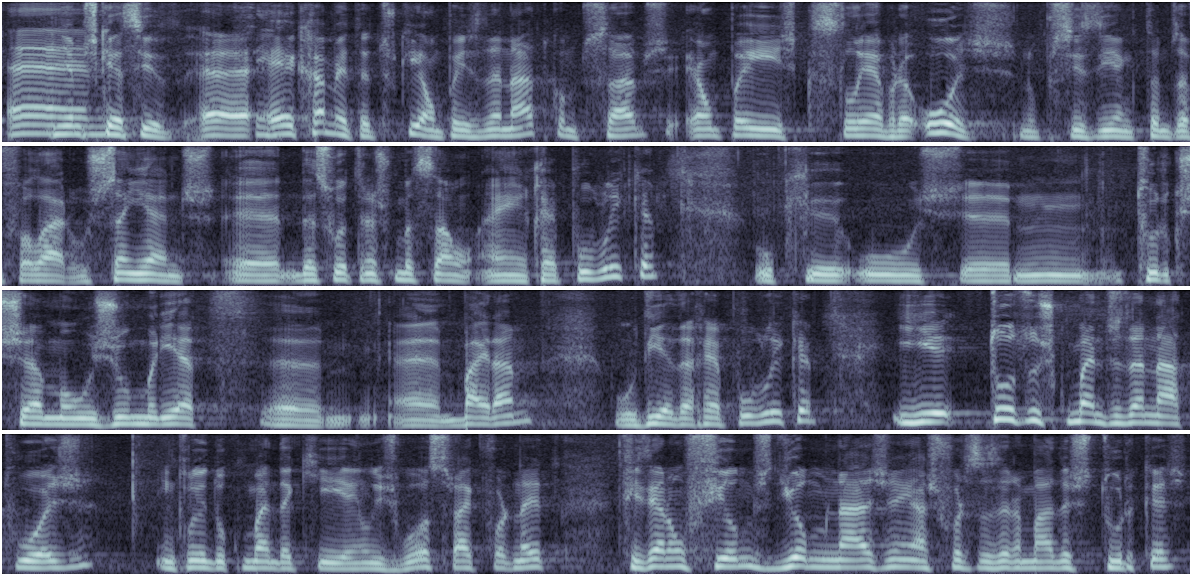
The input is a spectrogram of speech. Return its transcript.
Tínhamos uh... esquecido. Uh, é que realmente a Turquia é um país da NATO, como tu sabes, é um país que celebra hoje, no preciso dia em que estamos a falar, os 100 anos uh, da sua transformação em república, o que os turcos chamam o Cumhuriyet Bayram, o Dia da República, e todos os comandos da NATO hoje, incluindo o comando aqui em Lisboa, Strike for NATO, fizeram filmes de homenagem às Forças Armadas turcas,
